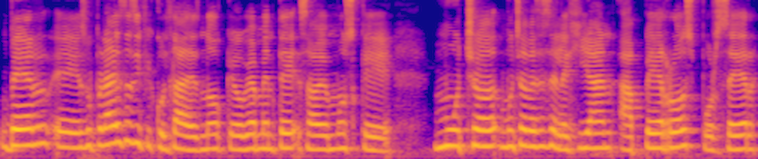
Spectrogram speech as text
ver, eh, superar estas dificultades, ¿no? Que obviamente sabemos que mucho, muchas veces elegían a perros por ser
